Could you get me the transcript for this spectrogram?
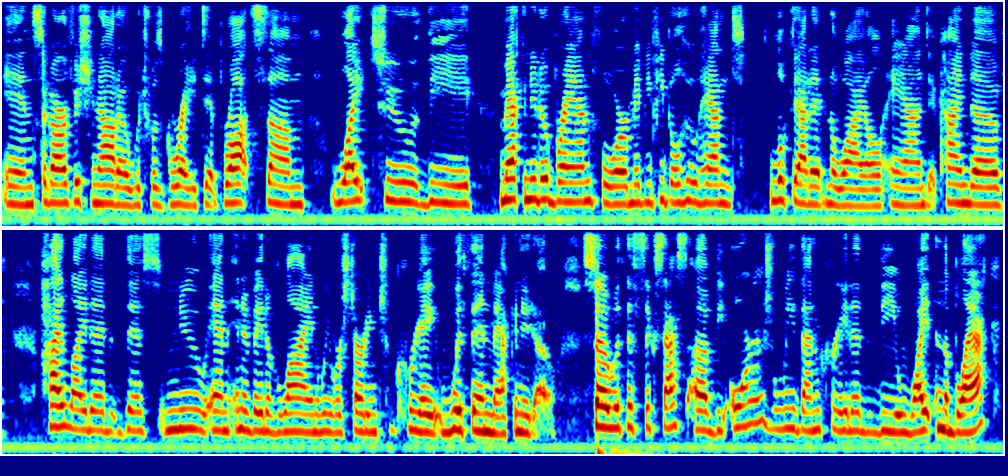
in Cigar Aficionado, which was great. It brought some light to the Macanudo brand for maybe people who hadn't looked at it in a while, and it kind of highlighted this new and innovative line we were starting to create within Macanudo. So, with the success of the orange, we then created the white and the black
